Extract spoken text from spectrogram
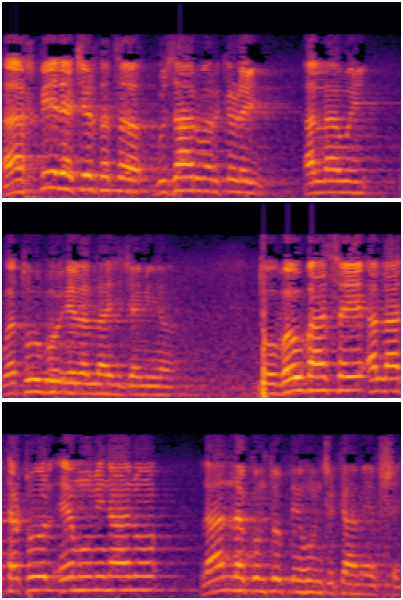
اخپل چیرته څه گزار ورکړی الله وای وتوبو الی الله جميعا توبه وباسي الله ته ټول اے مؤمنانو لعلکم تفلحون چې کامیاب شئ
